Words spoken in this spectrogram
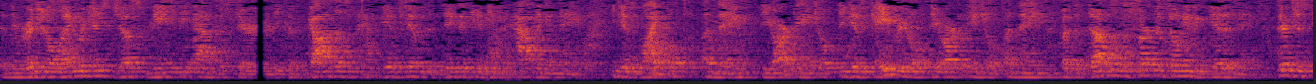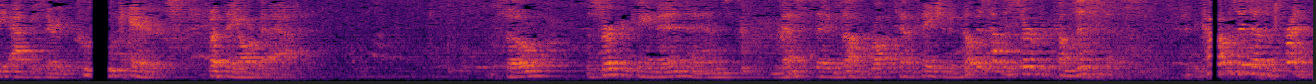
in the original languages just means the adversary because God doesn't give him the dignity of even having a name. He gives Michael a name, the archangel. He gives Gabriel, the archangel, a name. But the devil and the serpent don't even get a name. They're just the adversary. Who cares? But they are bad. So the serpent came in and messed things up, brought temptation. And notice how the serpent comes into this. It comes in as a friend.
